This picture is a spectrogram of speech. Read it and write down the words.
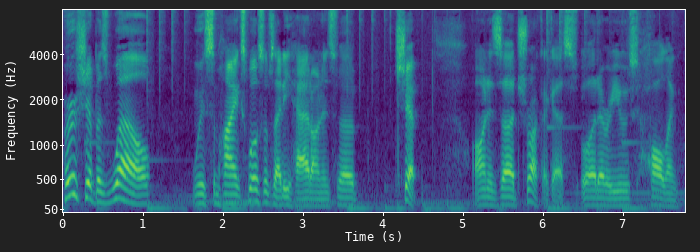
her ship as well with some high explosives that he had on his uh, ship, on his uh, truck, I guess, whatever he was hauling.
